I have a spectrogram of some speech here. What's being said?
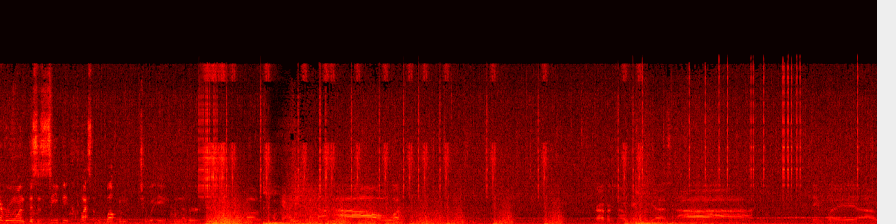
everyone, this is CP Quest. Welcome to a, another. Uh, okay, I need to not. Ow! Graphics no gameplay, yes. Ah. Gameplay out.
